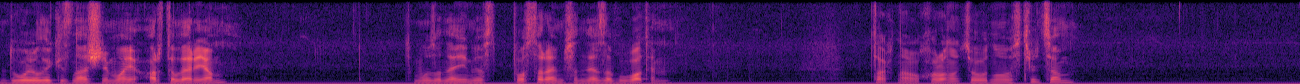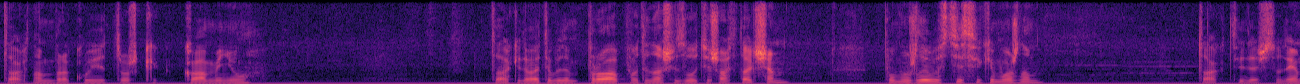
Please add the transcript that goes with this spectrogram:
доволі велике значення має артилерія. Тому за неї ми постараємося не забувати. Так, на охорону цього одного стрільця. Так, нам бракує трошки каменю. Так, і давайте будемо проапувати наші золоті шахти далі. По можливості, скільки можна. Так, ти йдеш сюди.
